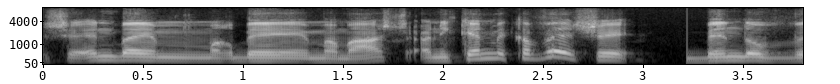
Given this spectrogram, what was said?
שאין בהן הרבה ממש. אני כן מקווה שבן דוב uh,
